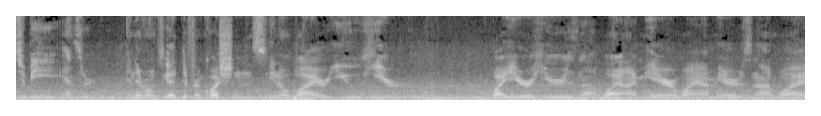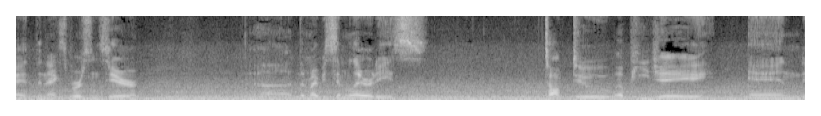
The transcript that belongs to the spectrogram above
to be answered. And everyone's got different questions. You know, why are you here? Why you're here is not why I'm here. Why I'm here is not why the next person's here. Uh, there might be similarities. Talk to a PJ, and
